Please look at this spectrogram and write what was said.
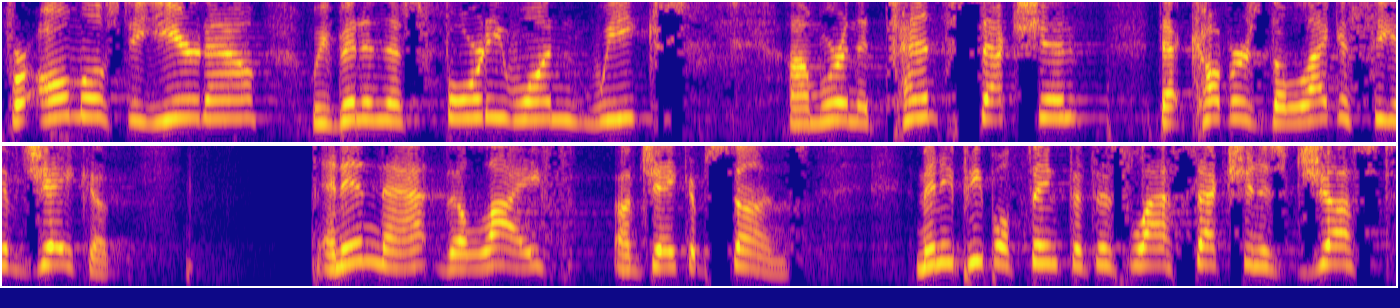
for almost a year now. We've been in this 41 weeks. Um, we're in the 10th section that covers the legacy of Jacob. And in that, the life of Jacob's sons. Many people think that this last section is just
